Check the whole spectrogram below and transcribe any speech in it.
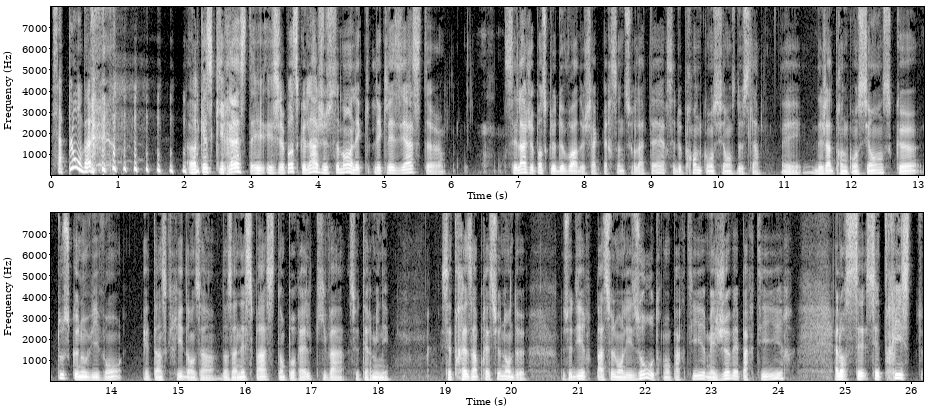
Ça plombe Alors, qu'est-ce qui reste? Et, je pense que là, justement, l'Ecclésiaste, euh, c'est là, je pense que le devoir de chaque personne sur la terre, c'est de prendre conscience de cela. Et déjà de prendre conscience que tout ce que nous vivons est inscrit dans un, dans un espace temporel qui va se terminer. C'est très impressionnant de, de se dire, pas seulement les autres vont partir, mais je vais partir. Alors c'est triste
